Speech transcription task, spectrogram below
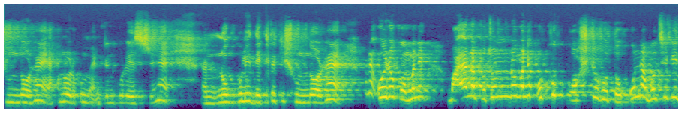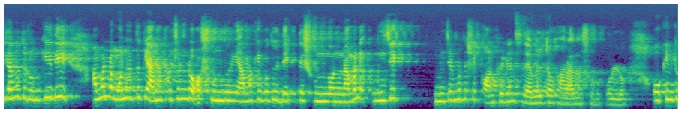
সুন্দর হ্যাঁ এখনও ওরকম মেনটেন করে এসছে হ্যাঁ নখগুলি দেখতে কি সুন্দর হ্যাঁ মানে ওই রকম মানে মায়া না প্রচণ্ড মানে ওর খুব কষ্ট হতো। ও না বলছে কি, জানো তো রুমকি দি, আমার না মনে হতো কি, আমি প্রচণ্ড অসুন্দরী, আমাকে বোধহয় দেখতে সুন্দর না। মানে নিজে, নিজের মধ্যে সে কনফিডেন্স লেভেলটাও হারানো শুরু করল। ও কিন্তু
